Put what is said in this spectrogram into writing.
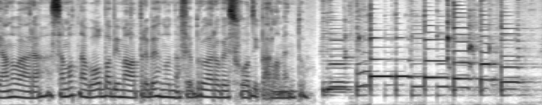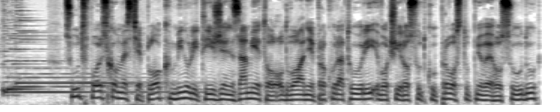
januára a samotná voľba by mala prebehnúť na februárovej schôdzi parlamentu. Súd v poľskom meste Plok minulý týždeň zamietol odvolanie prokuratúry voči rozsudku prvostupňového súdu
